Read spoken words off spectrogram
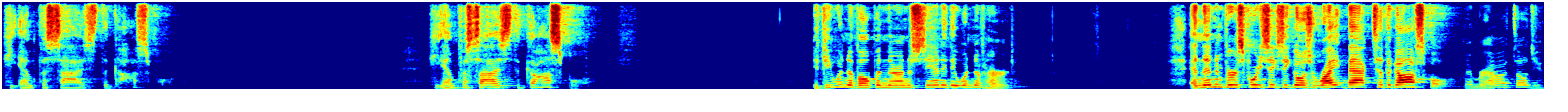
he emphasized the gospel he emphasized the gospel. If he wouldn't have opened their understanding, they wouldn't have heard. And then in verse 46, he goes right back to the gospel. Remember how I told you?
